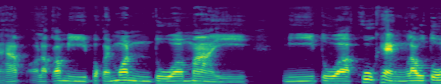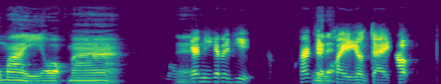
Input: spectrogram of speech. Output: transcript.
นะครับแล้วก็มีโปเกมอนตัวใหม่ มีตัวคู่แข่งเราตัวใหม่ออกมาเออแค่นี้ก็ได้พี่ถ้านี่เกิดแหละใครสนใจก็ไป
